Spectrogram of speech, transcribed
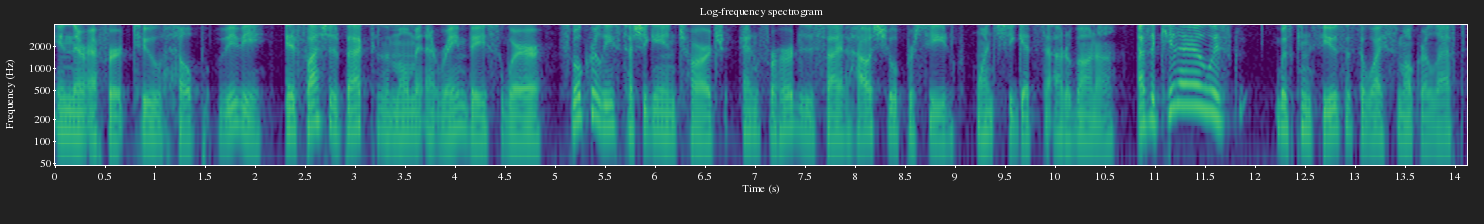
in their effort to help Vivi. It flashes back to the moment at Rain Base where Smoker leaves Tashigi in charge and for her to decide how she will proceed once she gets to Alubarna. As a kid, I always was confused as to why Smoker left.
